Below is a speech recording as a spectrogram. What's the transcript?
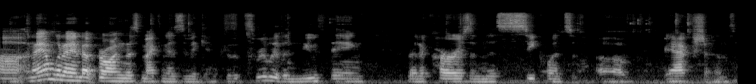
Uh, and I am going to end up drawing this mechanism again because it's really the new thing that occurs in this sequence of reactions.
